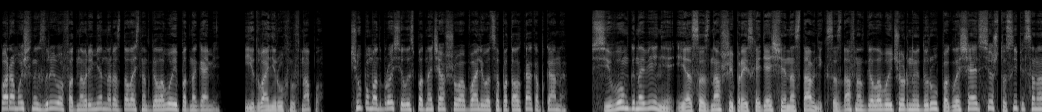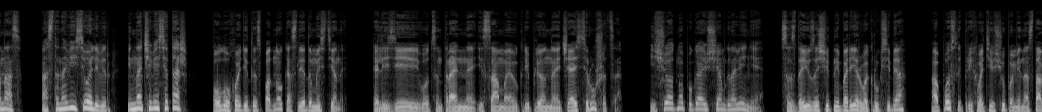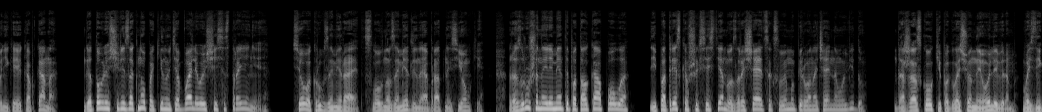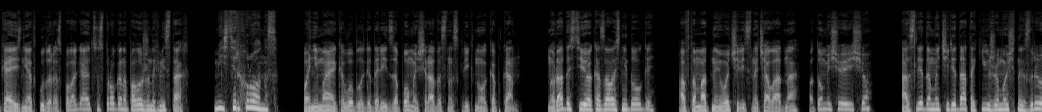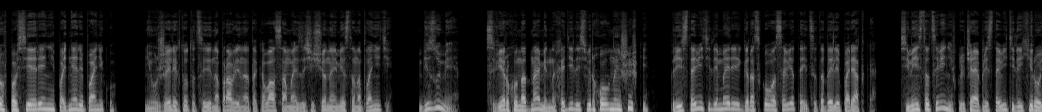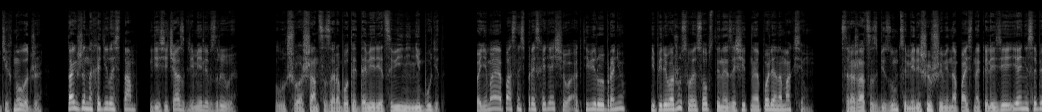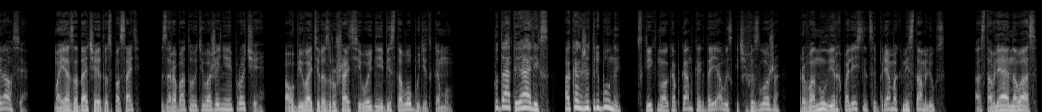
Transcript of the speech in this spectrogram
Пара мощных взрывов одновременно раздалась над головой и под ногами. Едва не рухнув на пол, щупом отбросил из-под начавшего обваливаться потолка капкана. Всего мгновение, и осознавший происходящее наставник, создав над головой черную дыру, поглощает все, что сыпется на нас. «Остановись, Оливер, иначе весь этаж...» Пол уходит из-под ног, а следом и стены. Колизей, его центральная и самая укрепленная часть рушатся. Еще одно пугающее мгновение. Создаю защитный барьер вокруг себя, а после, прихватив щупами наставника и капкана, готовлюсь через окно покинуть обваливающееся строение. Все вокруг замирает, словно в замедленной обратной съемке. Разрушенные элементы потолка, пола и потрескавшихся стен возвращаются к своему первоначальному виду. Даже осколки, поглощенные Оливером, возникая из ниоткуда, располагаются строго на положенных местах. «Мистер Хронос!» Понимая, кого благодарить за помощь, радостно скрикнула капкан. Но радость ее оказалась недолгой. Автоматная очередь сначала одна, потом еще и еще. А следом и череда таких же мощных взрывов по всей арене подняли панику. Неужели кто-то целенаправленно атаковал самое защищенное место на планете? Безумие. Сверху над нами находились верховные шишки, представители мэрии, городского совета и цитадели порядка. Семейство Цивини, включая представителей Hero Technology, также находилась там, где сейчас гремели взрывы. Лучшего шанса заработать доверие Цвини не будет. Понимая опасность происходящего, активирую броню и перевожу свое собственное защитное поле на максимум. Сражаться с безумцами, решившими напасть на Колизей, я не собирался. Моя задача — это спасать, зарабатывать уважение и прочее. А убивать и разрушать сегодня и без того будет кому. «Куда ты, Алекс? А как же трибуны?» — вскрикнула капкан, когда я, выскочив из ложа, рванул вверх по лестнице прямо к местам люкс. «Оставляю на вас!»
